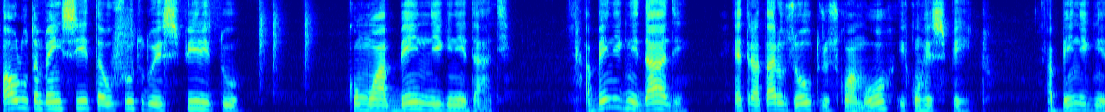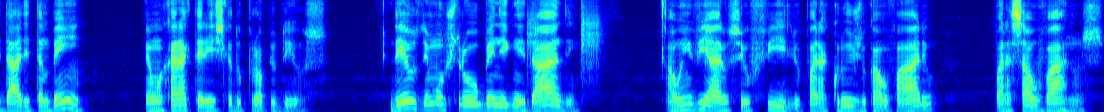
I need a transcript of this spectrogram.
Paulo também cita o fruto do Espírito como a benignidade. A benignidade é tratar os outros com amor e com respeito. A benignidade também é uma característica do próprio Deus. Deus demonstrou benignidade ao enviar o seu Filho para a cruz do Calvário para salvar-nos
